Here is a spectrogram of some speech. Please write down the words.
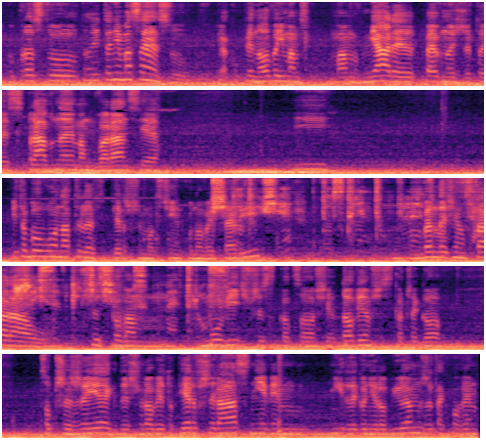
i po prostu, no i to nie ma sensu. Ja kupię nowy i mam, mam w miarę pewność, że to jest sprawne, mam gwarancję. I, I to było na tyle w pierwszym odcinku nowej serii. Będę się starał 650 wszystko Wam mówić, wszystko co się dowiem, wszystko czego co przeżyję, gdyż robię to pierwszy raz, nie wiem, nigdy tego nie robiłem, że tak powiem,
